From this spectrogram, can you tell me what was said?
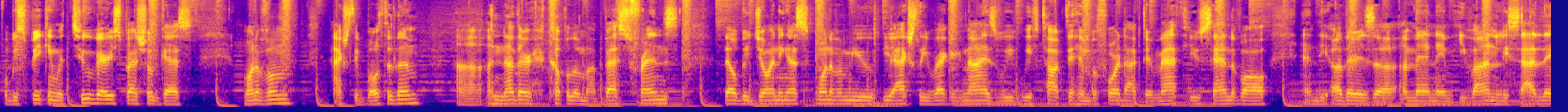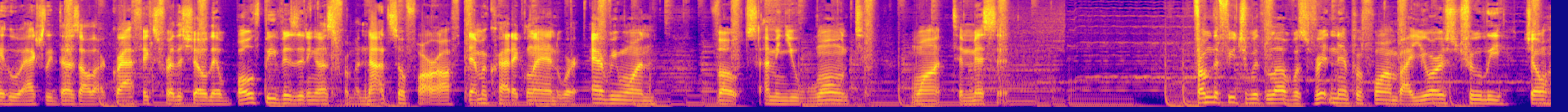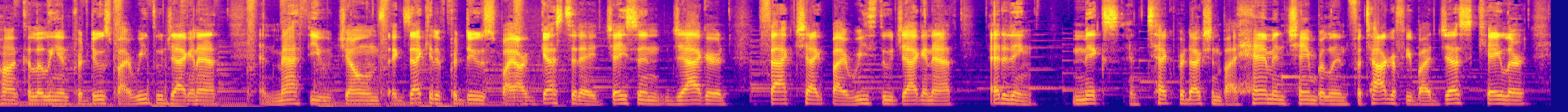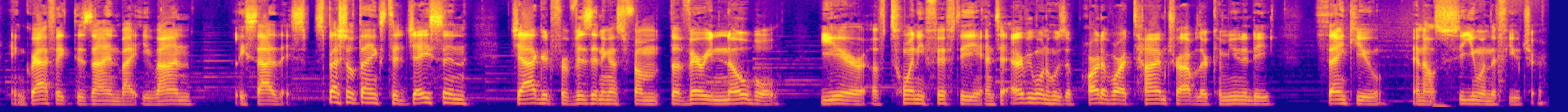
We'll be speaking with two very special guests one of them, actually both of them, uh, another couple of my best friends. They'll be joining us. One of them you you actually recognize. We've, we've talked to him before, Dr. Matthew Sandoval, and the other is a, a man named Ivan Lizalde, who actually does all our graphics for the show. They'll both be visiting us from a not so far off democratic land where everyone votes. I mean, you won't want to miss it. From the Future with Love was written and performed by yours truly, Johan Kalilian, produced by Ritu Jagannath and Matthew Jones, executive produced by our guest today, Jason Jaggard, fact checked by Ritu Jagannath, editing, mix, and tech production by Hammond Chamberlain, photography by Jess Kaler, and graphic design by Ivan Lizalde. Special thanks to Jason Jaggard for visiting us from the very noble year of 2050. And to everyone who's a part of our time traveler community, thank you, and I'll see you in the future.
